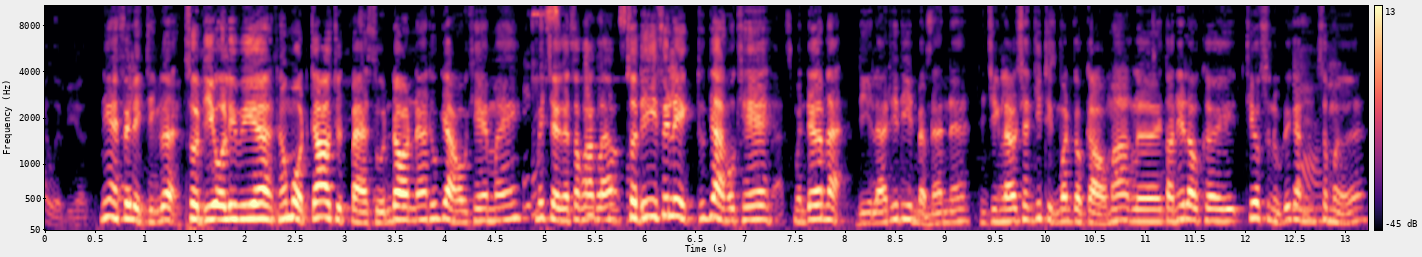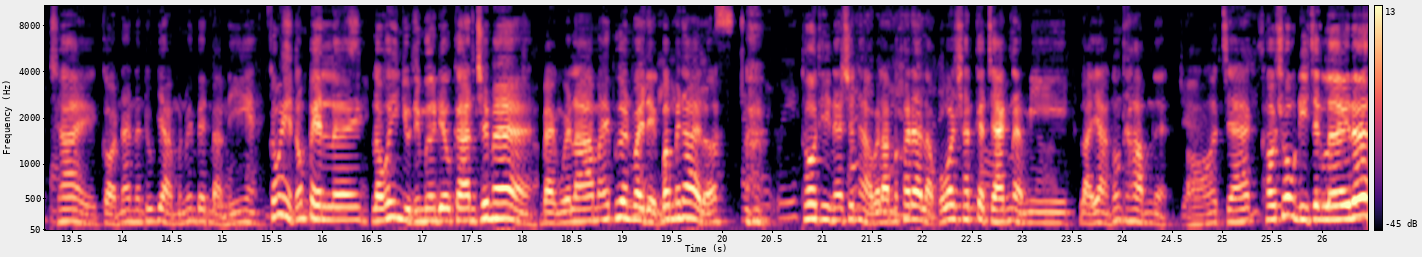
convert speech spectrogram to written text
Hi, Olivia. นี่ไงเฟลิกซ์จริงด้วย สวัสดีโอลิเวียทั้งหมด 9.80 ดอลนะ ทุกอย่างโอเคไหม ไม่เจอกันสักพักแล้ว สวัสดีเฟลิกซ์ทุกอย่างโอเค เหมือนเดิมแหละ ดีแล้วที่ไดีนแบบนั้นนะ จริง ๆ แล้วฉันคิดถึงวันเก่าๆ มากเลย ตอนที่เราเคยเที่ยวสนุกด้วยกันเสมอ ใช่ ก่อนหน้านั้นทุกอย่างมันไม่เป็นแบบนี้ไง ก็ไม่เห็นต้องเป็นเลย เราก็ยังอยู่ในเมืองเดียวกันใช่ไหมแบ่งเวลามาให้เพื่อนวัยเด็กบ้างไม่ได้เหรอ It's done lately. โทษทีนะฉันหาเวลาไม่ค่อยได้หรอกเพราะว่าฉันกับแจ็คน่ะมีหลายอย่างต้องทำเนี่ย อ๋อแจ็คเขาโชคดีจังเลยเนอะ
